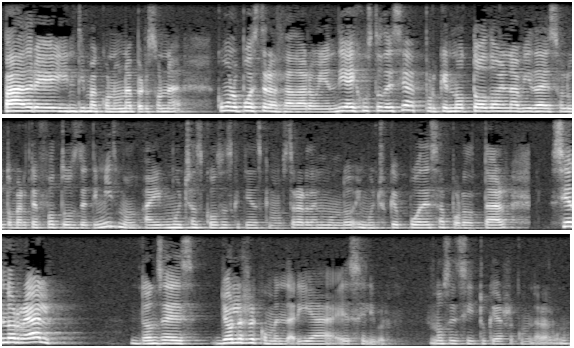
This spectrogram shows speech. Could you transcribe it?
padre, íntima con una persona, cómo lo puedes trasladar hoy en día. Y justo decía, porque no todo en la vida es solo tomarte fotos de ti mismo. Hay muchas cosas que tienes que mostrar del mundo y mucho que puedes aportar siendo real. Entonces, yo les recomendaría ese libro. No sé si tú quieres recomendar alguno.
